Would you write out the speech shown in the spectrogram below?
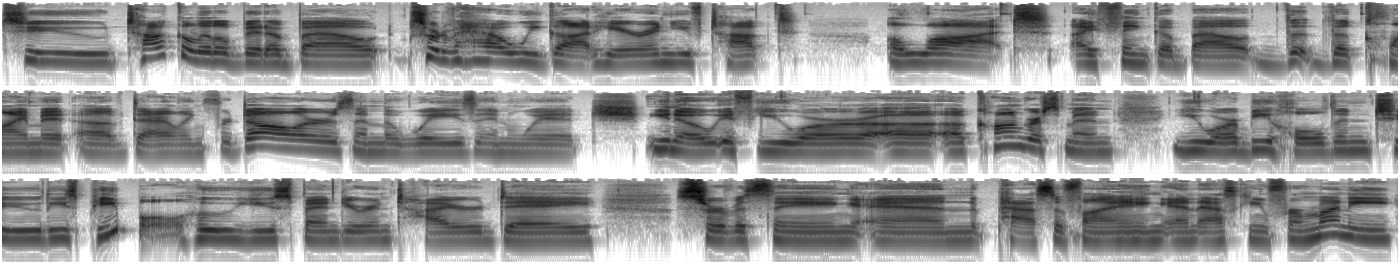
to talk a little bit about sort of how we got here. And you've talked a lot, I think, about the, the climate of dialing for dollars and the ways in which, you know, if you are a, a, congressman, you are beholden to these people who you spend your entire day servicing and pacifying and asking for money.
